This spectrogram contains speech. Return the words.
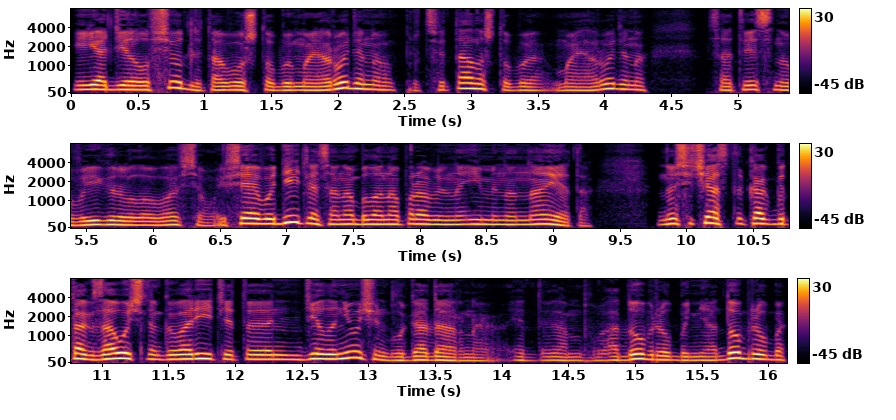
и я делал все для того, чтобы моя родина процветала, чтобы моя родина, соответственно, выигрывала во всем. И вся его деятельность, она была направлена именно на это. Но сейчас, как бы так заочно говорить, это дело не очень благодарное. Это, там, одобрил бы, не одобрил бы.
